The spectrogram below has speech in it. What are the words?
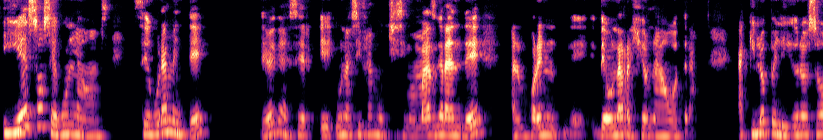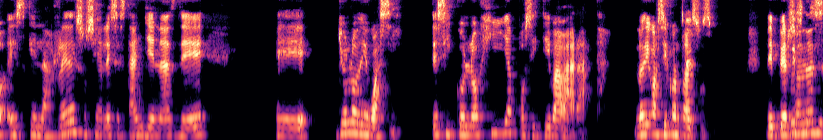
Y eso, según la OMS, seguramente debe de ser eh, una cifra muchísimo más grande, a lo mejor de una región a otra. Aquí lo peligroso es que las redes sociales están llenas de, yo lo digo así, de psicología positiva barata. Lo digo así con todas sus, de personas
